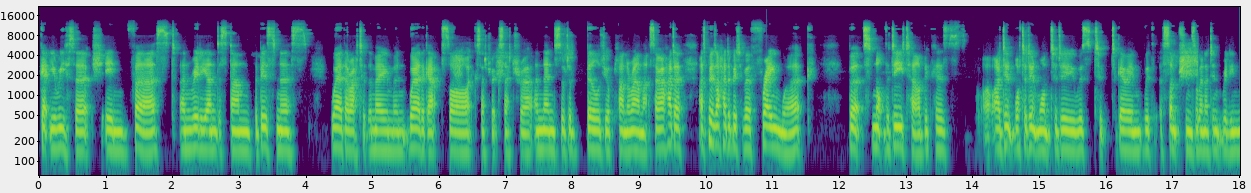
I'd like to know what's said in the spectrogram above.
get your research in first and really understand the business where they're at at the moment where the gaps are etc etc and then sort of build your plan around that. So i had a i suppose i had a bit of a framework but not the detail because I didn't. What I didn't want to do was to, to go in with assumptions when I didn't really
